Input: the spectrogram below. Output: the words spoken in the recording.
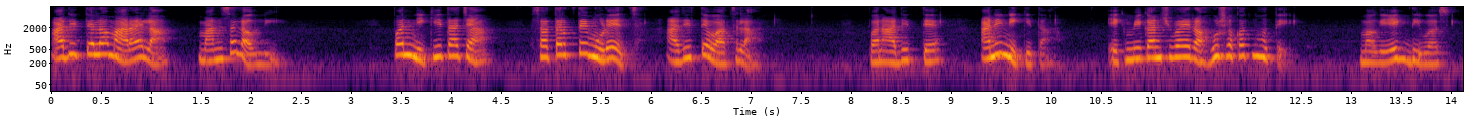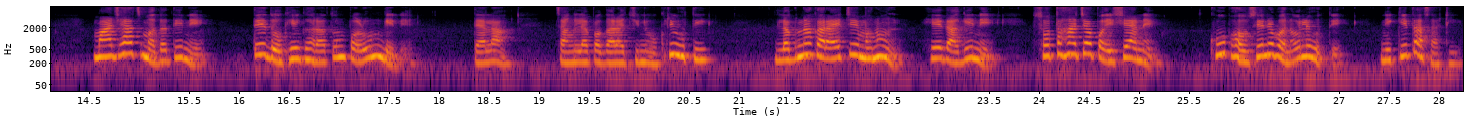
आदित्यला मारायला माणसं लावली. पण निकिताच्या सतर्कतेमुळेच आदित्य वाचला. पण आदित्य आणि निकिता एकमेकांशिवाय राहू शकत नव्हते. मग एक दिवस माझ्याच मदतीने ते दोघे घरातून पळून गेले. त्याला चांगल्या पगाराची नोकरी होती. लग्न करायचे म्हणून हे दागिने स्वतःच्या पैशाने खूप हौसेने बनवले होते निकितासाठी.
